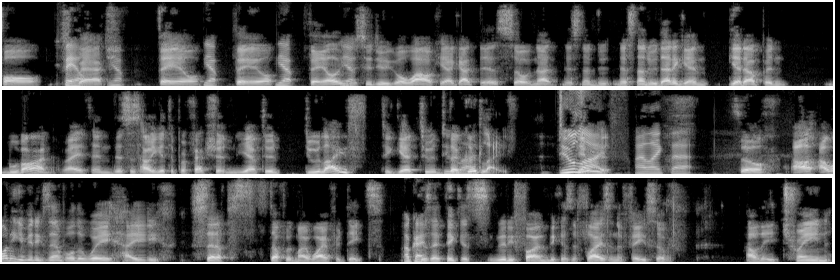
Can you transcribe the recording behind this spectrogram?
fall, Fail. scratch, Yep. Fail, Yep. fail, Yep. fail. Yep. You see, you go, wow, okay, I got this. So not let's not do, let's not do that again. Get up and move on, right? And this is how you get to perfection. You have to do life to get to Do the life. good life. do Period. life i like that So I, I want to give you an example of the way I set up stuff with my wife for dates okay because I think it's really fun because it flies in the face of how they train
